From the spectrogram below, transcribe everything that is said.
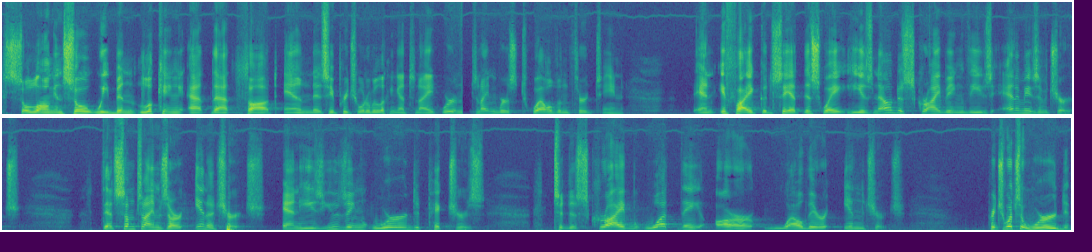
so long. And so we've been looking at that thought. And as he preached, what are we looking at tonight? We're in, tonight in verse 12 and 13. And if I could say it this way, he is now describing these enemies of a church that sometimes are in a church and he's using word pictures to describe what they are while they're in the church. Preacher, what's a word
